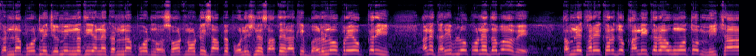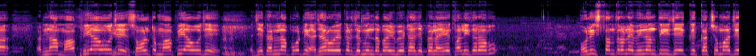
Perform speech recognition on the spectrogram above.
કંડલા પોર્ટની જમીન નથી અને કંડલા પોર્ટનો શોર્ટ નોટિસ આપે, પોલીસને સાથે રાખી બળનો પ્રયોગ કરી અને ગરીબ લોકોને દબાવે. તમને ખરેખર જો ખાલી કરાવવું હોય તો મીઠાના માફિયાઓ છે સોલ્ટ માફિયાઓ છે જે કંડલા પોર્ટની હજારો એકર જમીન દબાવી બેઠા છે, પહેલાં એ ખાલી કરાવો. પોલીસ તંત્રને વિનંતી છે કે કચ્છમાં જે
